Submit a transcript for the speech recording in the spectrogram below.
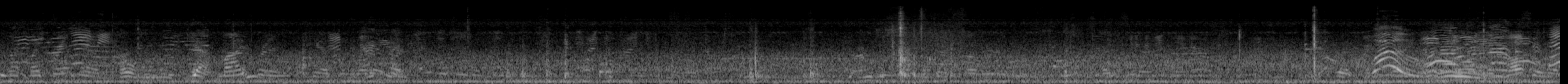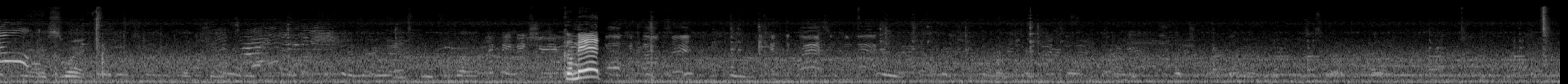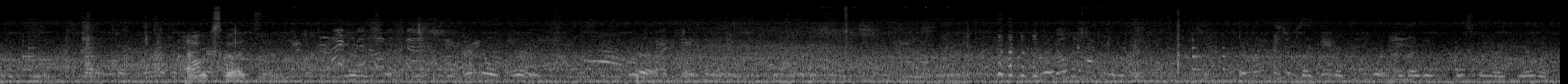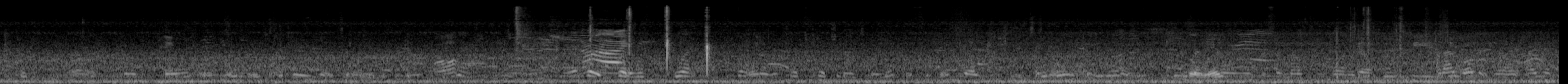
My friend had, oh, yeah, my friend had one right here. Commit. That looks good. I necklace, it I love. I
